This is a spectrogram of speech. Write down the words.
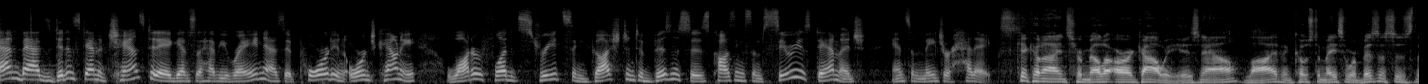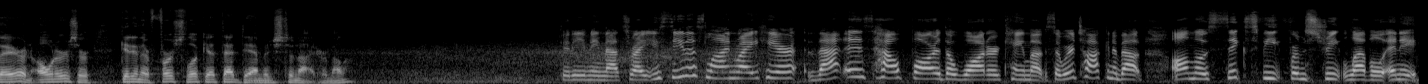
Sandbags didn't stand a chance today against the heavy rain as it poured in Orange County. Water flooded streets and gushed into businesses, causing some serious damage and some major headaches. 9's Hermela Aragawi is now live in Costa Mesa where businesses there and owners are getting their first look at that damage tonight. Hermela? Good evening. That's right. You see this line right here? That is how far the water came up. So we're talking about almost six feet from street level, and it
